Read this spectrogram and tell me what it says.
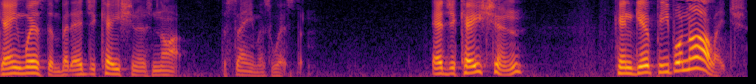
gain wisdom, but education is not the same as wisdom. Education can give people knowledge.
